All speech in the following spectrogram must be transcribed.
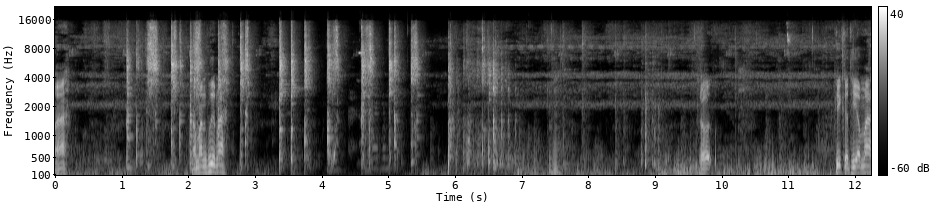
มา น้ำมันพืชมาเออพริกกระเทียมมา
